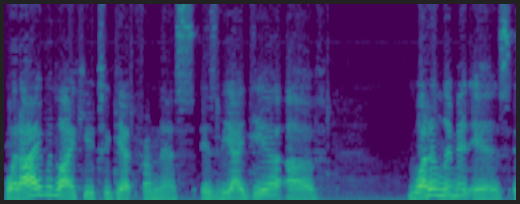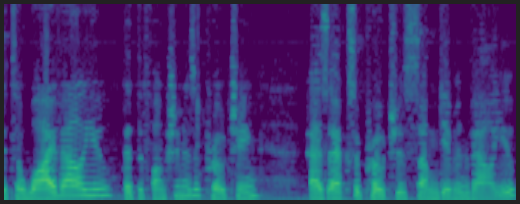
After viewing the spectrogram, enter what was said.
what I would like you to get from this is the idea of what a limit is. It's a y value that the function is approaching as x approaches some given value.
